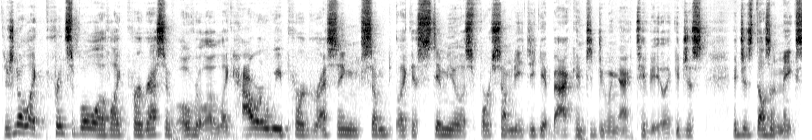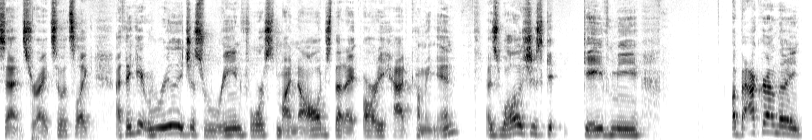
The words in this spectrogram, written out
there's no like principle of like progressive overload. Like how are we progressing some like a stimulus for somebody to get back into doing activity? Like it just it just doesn't make sense right? So it's like i think it really just reinforced my knowledge that i already had coming in as well as just get, gave me a background that I,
